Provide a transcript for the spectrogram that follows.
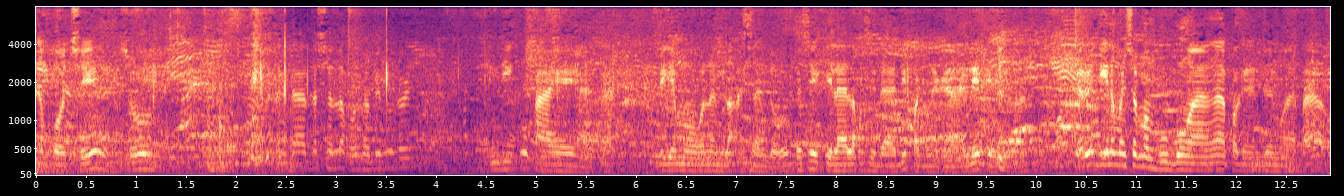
ng kotse. So, nagdadasal ako, sabi ko, Lord, hindi ko kaya yata. Bigyan mo ako ng lakas ng loob. Kasi kilala ko si daddy pag nagalit eh. Pero hindi naman siya mambubunga nga pag nandiyan mga tao.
